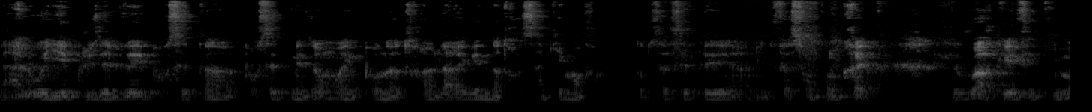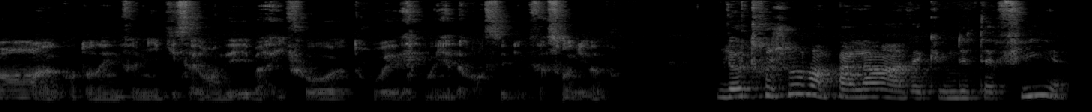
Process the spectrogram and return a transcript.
un, loyer plus élevé pour cette, maison et pour l'arrivée de notre cinquième enfant. Donc ça, c'était une façon concrète de voir qu'effectivement, euh, quand on a une famille qui s'agrandit, bah, il faut trouver des moyens d'avancer d'une façon ou d'une autre. L'autre jour, en parlant avec une de tes filles,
